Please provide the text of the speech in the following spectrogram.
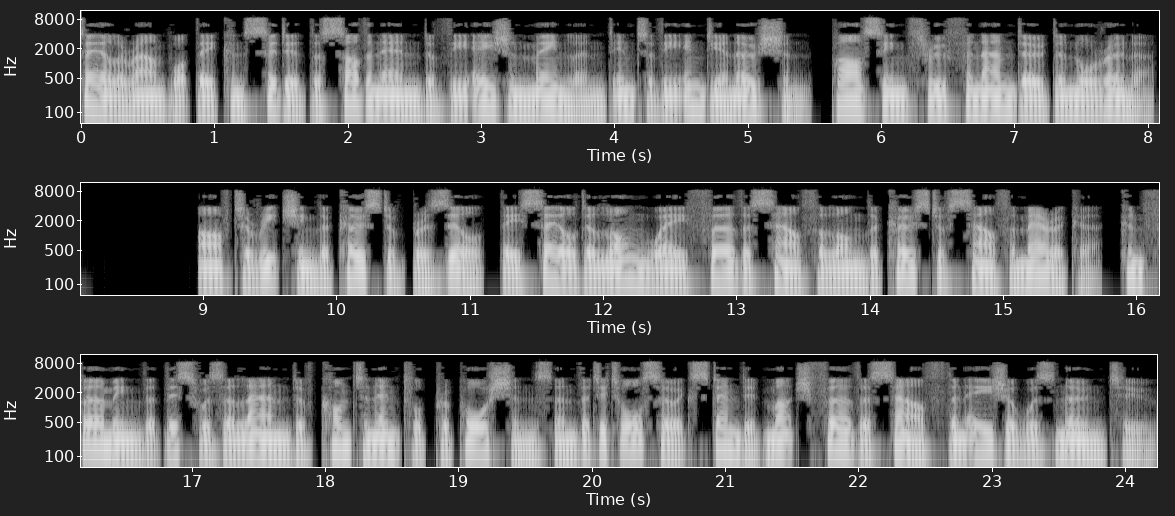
sail around what they considered the southern end of the Asian mainland into the Indian Ocean, passing through Fernando de Noronha. After reaching the coast of Brazil, they sailed a long way further south along the coast of South America, confirming that this was a land of continental proportions and that it also extended much further south than Asia was known to.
